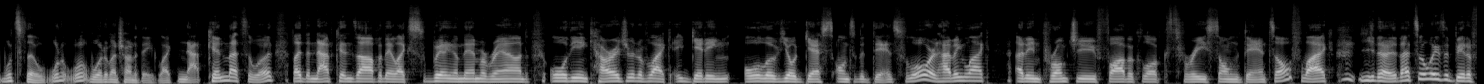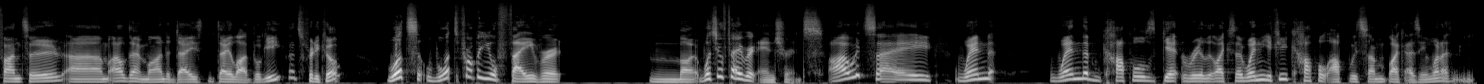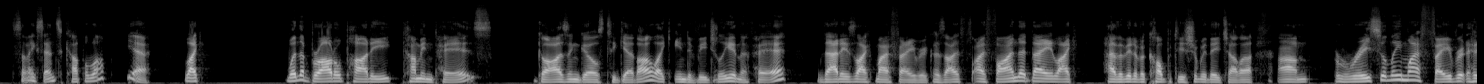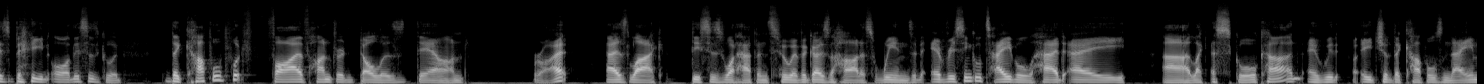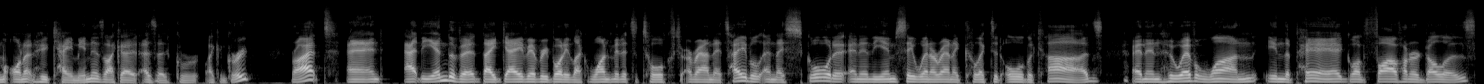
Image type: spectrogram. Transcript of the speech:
what's the what, what what am I trying to think? Like napkin, that's the word. Like the napkins up and they're like swinging them around, or the encouragement of like getting all of your guests onto the dance floor and having like an impromptu five o'clock three song dance off. Like you know that's always a bit of fun too. Um, I don't mind a day daylight boogie. That's pretty cool. What's what's probably your favorite? Mo- what's your favorite entrance? I would say when when the couples get really like so when if you couple up with some like as in when I, does that make sense couple up yeah like when the bridal party come in pairs guys and girls together like individually in a pair that is like my favorite because I, I find that they like have a bit of a competition with each other um recently my favorite has been oh this is good the couple put $500 down right as like this is what happens. Whoever goes the hardest wins. And every single table had a uh, like a scorecard and with each of the couple's name on it who came in as like a as a gr- like a group, right? And at the end of it, they gave everybody like one minute to talk around their table and they scored it. And then the MC went around and collected all the cards. And then whoever won in the pair got $500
